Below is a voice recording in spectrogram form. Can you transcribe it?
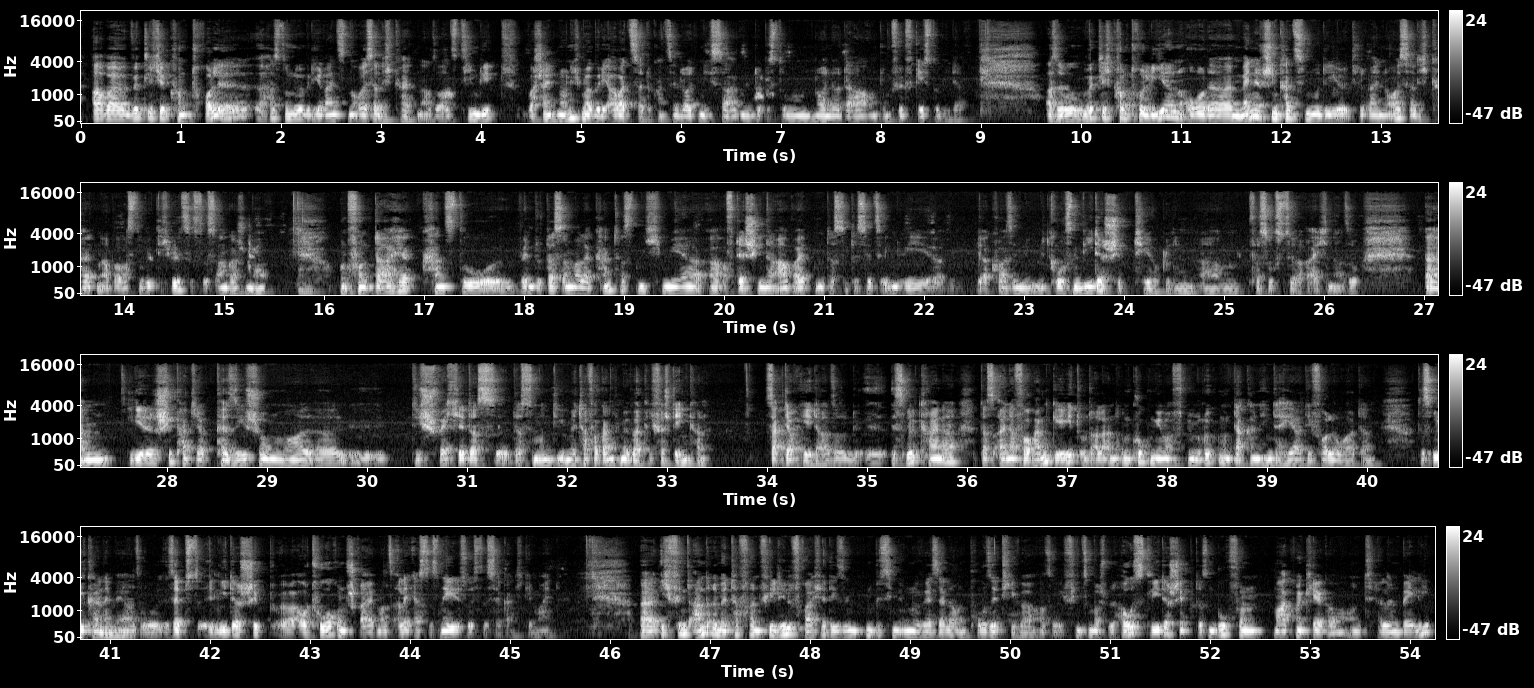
Aber wirkliche Kontrolle hast du nur über die reinsten Äußerlichkeiten. Also als Teamlead wahrscheinlich noch nicht mal über die Arbeitszeit. Du kannst den Leuten nicht sagen, du bist um neun Uhr da und um fünf gehst du wieder. Also wirklich kontrollieren oder managen kannst du nur die, die reinen Äußerlichkeiten, aber was du wirklich willst, ist das Engagement. Und von daher kannst du, wenn du das einmal erkannt hast, nicht mehr äh, auf der Schiene arbeiten, dass du das jetzt irgendwie äh, ja quasi mit, mit großen Leadership-Theorien ähm, versuchst zu erreichen. Also ähm, Leadership hat ja per se schon mal äh, die Schwäche, dass, dass man die Metapher gar nicht mehr wörtlich verstehen kann. Sagt ja auch jeder. Also es will keiner, dass einer vorangeht und alle anderen gucken ihm auf den Rücken und dackeln hinterher, die Follower dann. Das will keiner mehr. Also selbst Leadership-Autoren schreiben als allererstes, nee, so ist das ja gar nicht gemeint. Äh, Ich finde andere Metaphern viel hilfreicher, die sind ein bisschen universeller und positiver. Also ich finde zum Beispiel Host Leadership, das ist ein Buch von Mark McKerger und Helen Bailey,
